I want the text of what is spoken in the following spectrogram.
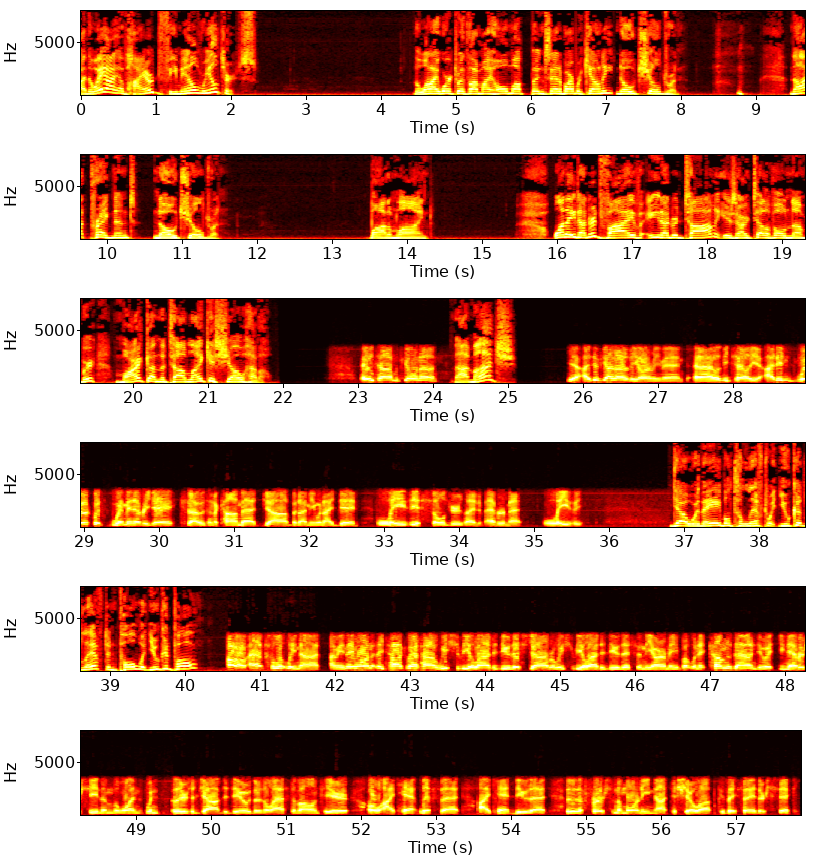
By the way, I have hired female realtors. The one I worked with on my home up in Santa Barbara County, no children. Not pregnant, no children. Bottom line. 1-800-5800-TOM is our telephone number. Mark on the Tom Leykis show. Hello. Hey, Tom, what's going on? Not much. Yeah, I just got out of the Army, man. And I, let me tell you, I didn't work with women every day because I was in a combat job. But, I mean, when I did, laziest soldiers I'd have ever met. Lazy. Yeah, were they able to lift what you could lift and pull what you could pull? Oh, absolutely not. I mean, they want they talk about how we should be allowed to do this job or we should be allowed to do this in the Army, but when it comes down to it, you never see them the ones when there's a job to do, they're the last to volunteer. Oh, I can't lift that. I can't do that. They're the first in the morning not to show up because they say they're sick.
